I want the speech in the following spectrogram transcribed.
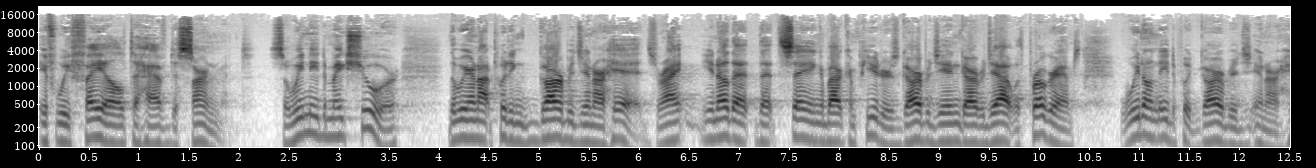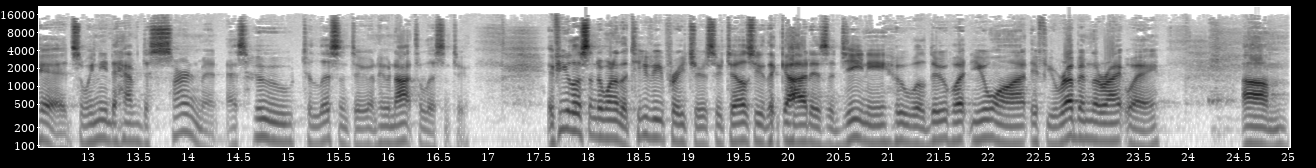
if we fail to have discernment. So we need to make sure that we are not putting garbage in our heads, right? You know that, that saying about computers, garbage in, garbage out with programs. We don't need to put garbage in our heads. So we need to have discernment as who to listen to and who not to listen to. If you listen to one of the TV preachers who tells you that God is a genie who will do what you want if you rub him the right way, um,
